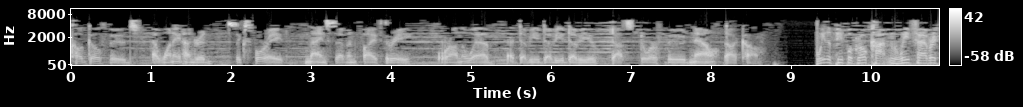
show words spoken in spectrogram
Call Go Foods at 1 800 648 9753 or on the web at www.storefoodnow.com. We the people grow cotton, weave fabric,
